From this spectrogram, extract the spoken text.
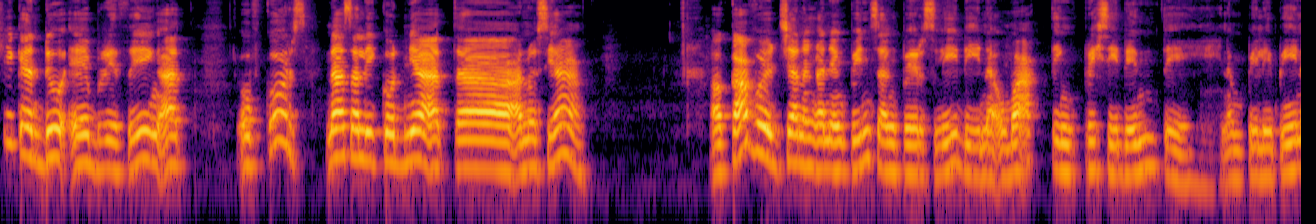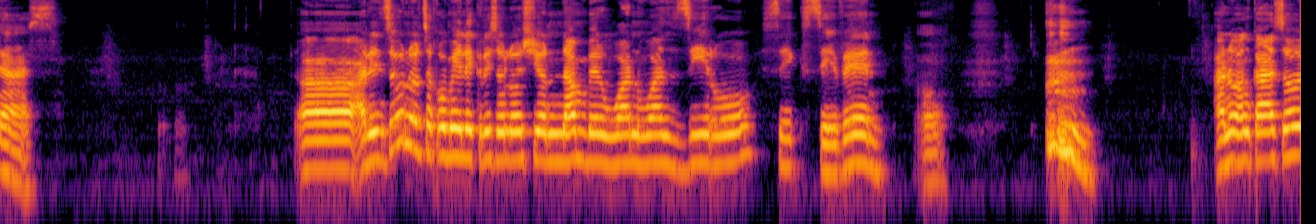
She can do everything at of course, nasa likod niya at ah, ano siya, ah, covered siya ng kanyang pinsang first lady na umaacting presidente ng Pilipinas. Ah, alinsunod sa Comelec Resolution number 11067. Oh. ano ang kaso?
